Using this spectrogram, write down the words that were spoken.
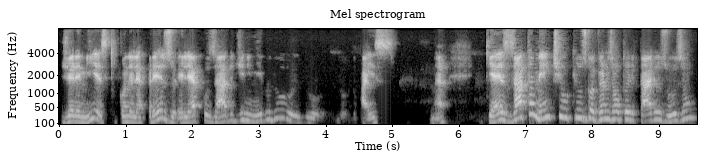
Jeremias, que quando ele é preso, ele é acusado de inimigo do, do, do país, né? que é exatamente o que os governos autoritários usam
